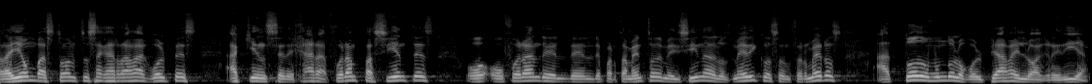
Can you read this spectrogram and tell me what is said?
Traía un bastón, entonces agarraba golpes a quien se dejara, fueran pacientes o, fueran del, del departamento de medicina, de los médicos o enfermeros, a todo mundo lo golpeaba y lo agredía.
